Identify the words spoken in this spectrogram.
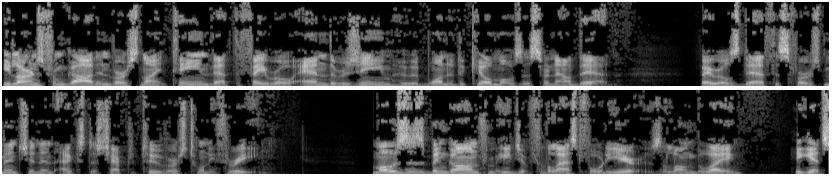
He learns from God in verse 19 that the Pharaoh and the regime who had wanted to kill Moses are now dead. Pharaoh's death is first mentioned in Exodus chapter 2 verse 23. Moses has been gone from Egypt for the last 40 years. Along the way, he gets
